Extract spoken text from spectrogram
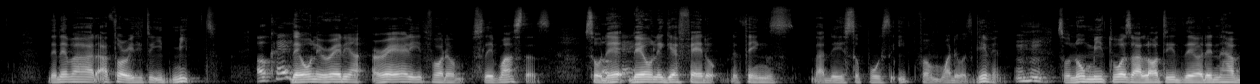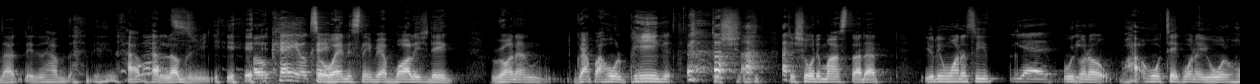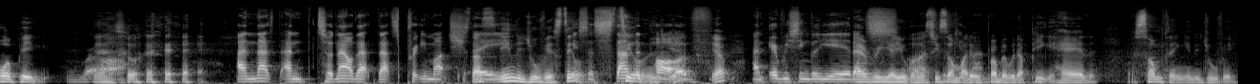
they never had authority to eat meat. Okay. They only ready reared it for the slave masters. So okay. they, they only get fed the things that they're supposed to eat from what they was given. Mm -hmm. So no meat was allotted. They didn't have that. They didn't have that. They didn't have what? that luxury. okay, okay. So when the slavery abolished, they run and grab a whole pig to, sh to show the master that you didn't want to see. Yeah. We're we, gonna take one of your whole pig. Right. Yeah, so and that's and so now that that's pretty much that's a, in the J'ouvert still. It's a standard still, part yeah, of. Yep. And every single year. every year you're gonna oh, see somebody with, probably with a pig head or something in the J'ouvert.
